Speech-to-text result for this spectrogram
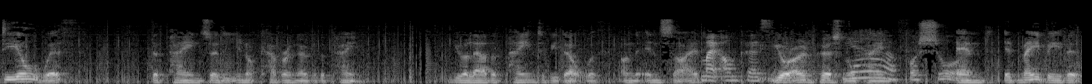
deal with the pain so that you're not covering over the pain. You allow the pain to be dealt with on the inside, My own person. your own personal yeah, pain, Yeah, for sure. and it may be that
